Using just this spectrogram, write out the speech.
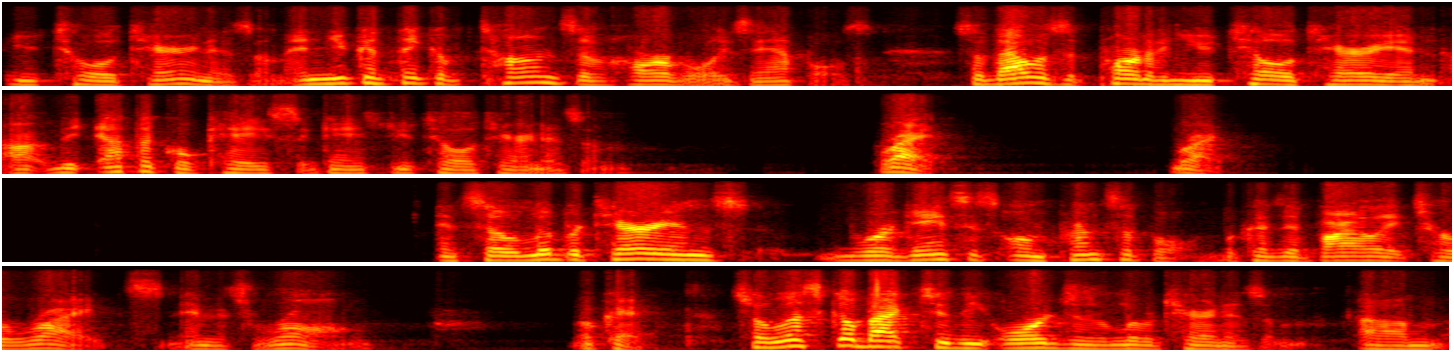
utilitarianism. And you can think of tons of horrible examples. So that was part of the utilitarian, uh, the ethical case against utilitarianism. Right, right. And so libertarians were against its own principle because it violates her rights and it's wrong. Okay, so let's go back to the origins of libertarianism. Um,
